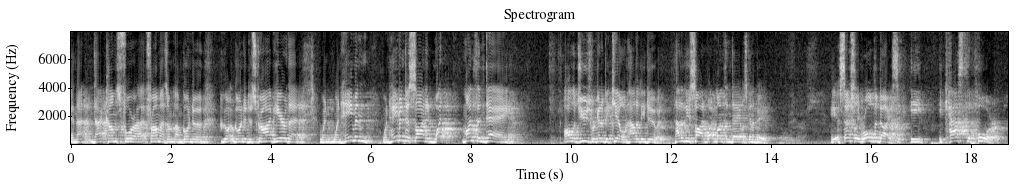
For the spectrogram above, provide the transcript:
and that, that comes for, uh, from, as I'm, I'm, going, to, go, going to describe here, that when, when, Haman, when Haman decided what month and day all the Jews were going to be killed, how did he do it? How did he decide what month and day it was going to be? He essentially rolled the dice. He, he cast the pur.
